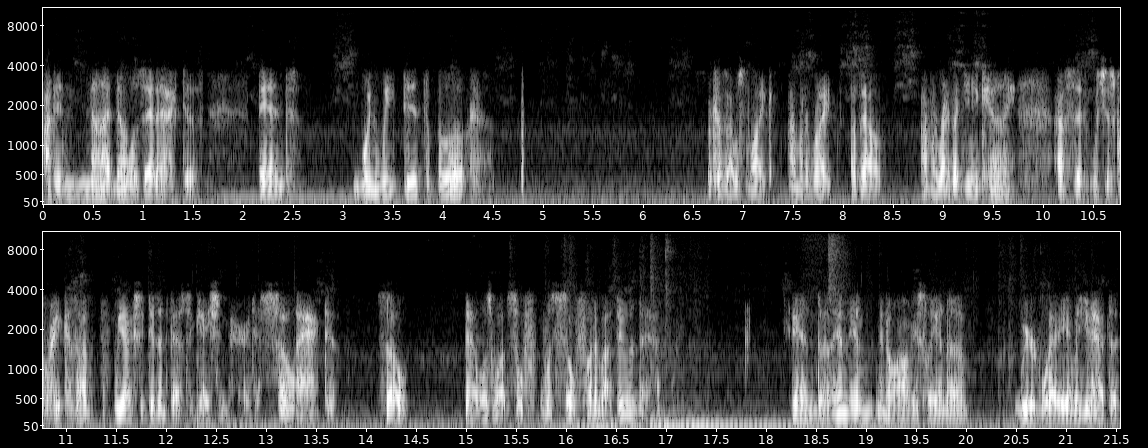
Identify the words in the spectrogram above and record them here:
I did not know it was that active, and when we did the book, because I was like, I'm going to write about, I'm going to write about Union County. I said, which is great because I we actually did investigation there. It is so active. So that was what so was so fun about doing that. And uh, and and you know, obviously in a weird way. I mean, you have to.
